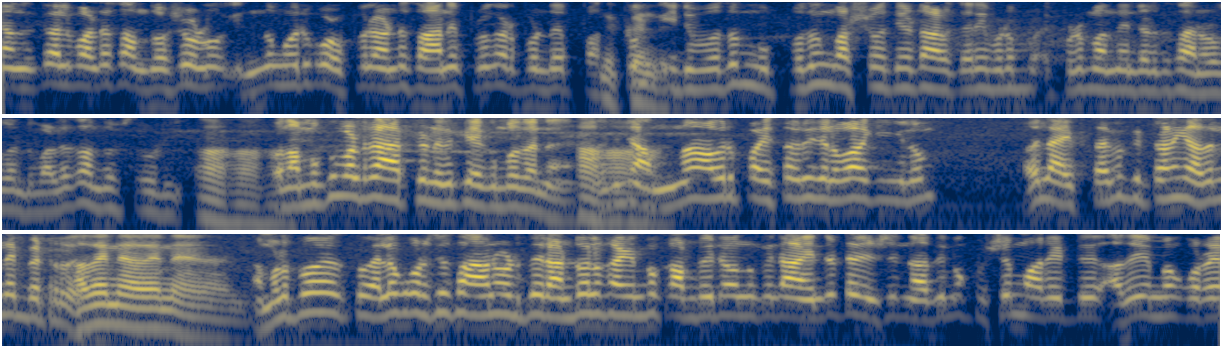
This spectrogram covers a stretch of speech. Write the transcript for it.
ഞങ്ങൾക്ക് അതിൽ വളരെ സന്തോഷമുള്ളൂ. ഇന്നും ഒരു കുഴപ്പമില്ലാണ്ട് സാധനം ഇപ്പോഴും കിടപ്പുണ്ട്. പത്തും. ഇരുപതും മുപ്പതും വർഷം എത്തിയിട്ട് ആൾക്കാർ ഇവിടെ ഇപ്പോഴും വന്ന് എന്റെ അടുത്ത് സാധനങ്ങൾ കണ്ടു വളരെ സന്തോഷത്തോടി. അപ്പൊ നമുക്കും വളരെ ഹാപ്പിയാണ് ഇത് കേൾക്കുമ്പോൾ തന്നെ. അന്ന് ആ ഒരു പൈസ അവർ ചിലവാക്കിയെങ്കിലും അത് ലൈഫ് ടൈം കിട്ടുകയാണെങ്കിൽ അതല്ലേ ബെറ്റർ അതന്നെ അതന്നെ നമ്മളിപ്പോ വില കുറച്ച് സാധനം എടുത്ത് രണ്ടു കൊല്ലം കഴിയുമ്പോൾ കംപ്ലീറ്റ് വന്നു പിന്നെ അതിന്റെ ടെൻഷൻ അതിന് കുഷൻ മാറിയിട്ട് അത് കഴിയുമ്പോൾ കുറെ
